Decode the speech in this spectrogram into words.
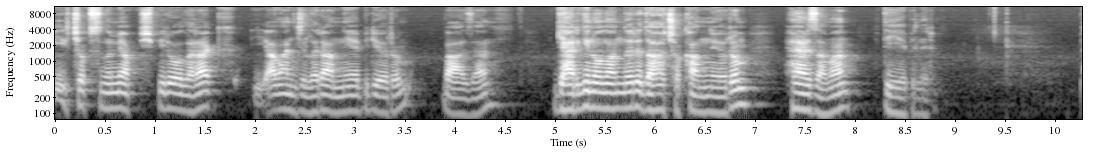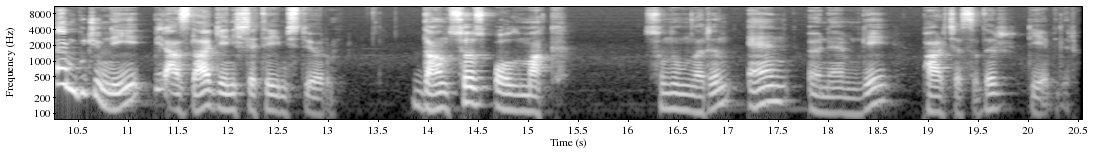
Birçok sunum yapmış biri olarak yalancıları anlayabiliyorum bazen. Gergin olanları daha çok anlıyorum her zaman diyebilirim. Ben bu cümleyi biraz daha genişleteyim istiyorum. Dansöz olmak sunumların en önemli parçasıdır diyebilirim.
